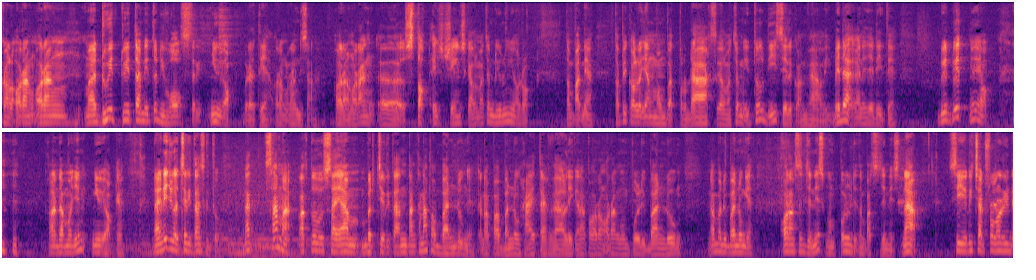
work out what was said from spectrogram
Kalau orang-orang duit-duitan itu di Wall Street, New York berarti ya orang-orang di sana. Orang-orang uh, stock exchange segala macam di New York tempatnya. Tapi kalau yang membuat produk segala macam itu di Silicon Valley. Beda kan ya jadi itu ya. Duit-duit New York. kalau anda mau jadi New York ya. Nah ini juga cerita gitu. Nah sama waktu saya bercerita tentang kenapa Bandung ya, kenapa Bandung High Tech Valley, kenapa orang-orang ngumpul di Bandung, Kenapa di Bandung ya? Orang sejenis ngumpul di tempat sejenis. Nah, si Richard Florida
